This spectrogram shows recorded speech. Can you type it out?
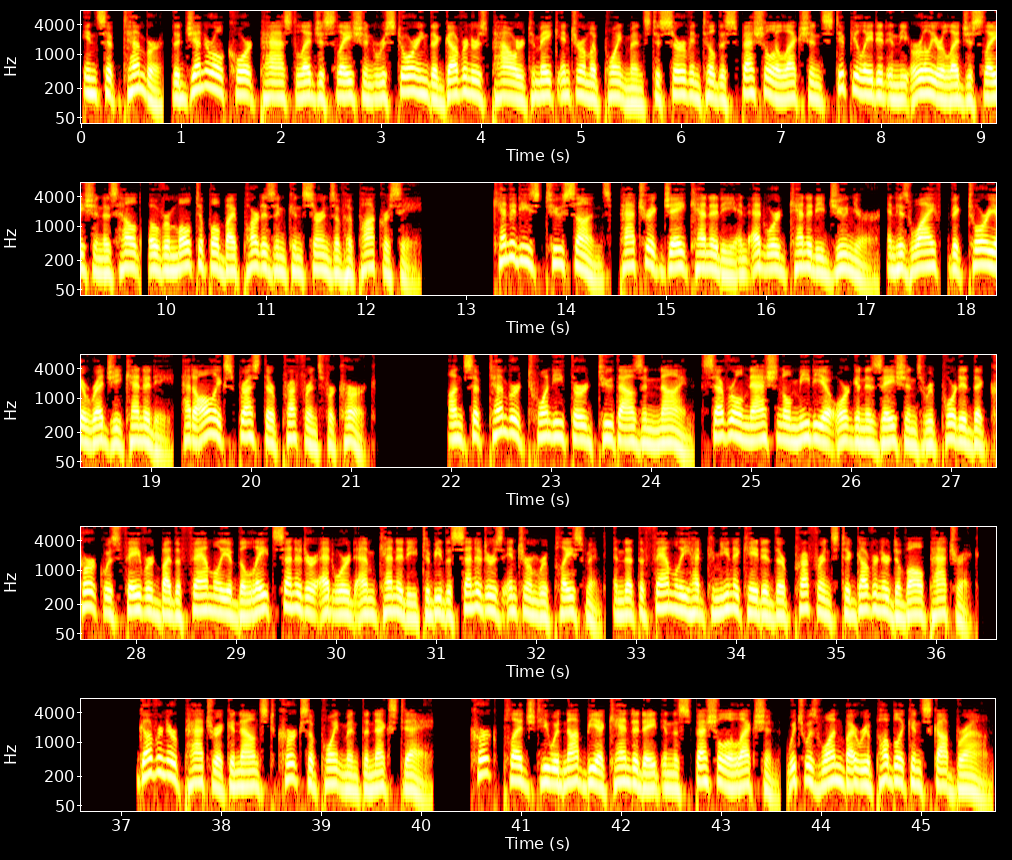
In September, the General Court passed legislation restoring the governor's power to make interim appointments to serve until the special election stipulated in the earlier legislation is held, over multiple bipartisan concerns of hypocrisy. Kennedy's two sons, Patrick J. Kennedy and Edward Kennedy, Jr., and his wife, Victoria Reggie Kennedy, had all expressed their preference for Kirk. On September 23, 2009, several national media organizations reported that Kirk was favored by the family of the late Senator Edward M. Kennedy to be the senator's interim replacement, and that the family had communicated their preference to Governor Deval Patrick. Governor Patrick announced Kirk's appointment the next day. Kirk pledged he would not be a candidate in the special election, which was won by Republican Scott Brown.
